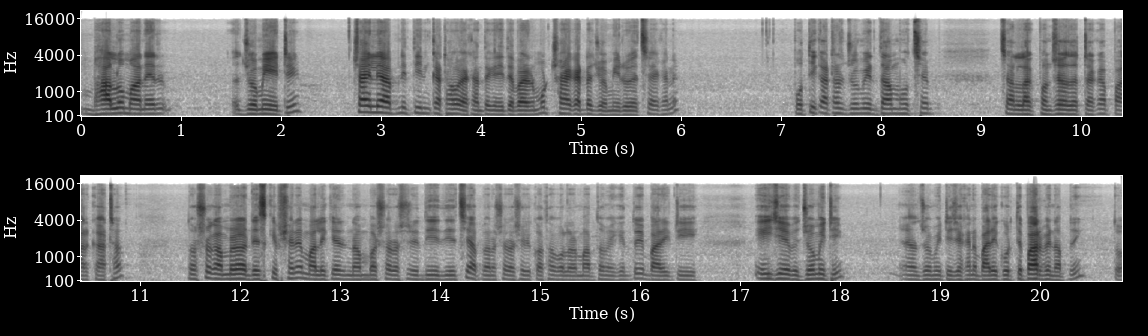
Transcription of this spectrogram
ভালো মানের জমি এটি। চাইলে আপনি তিন কাঠাও এখান থেকে নিতে পারেন। মোট ছয় কাঠা জমি রয়েছে এখানে। প্রতি কাঠার জমির দাম হচ্ছে চার লাখ পঞ্চাশ হাজার টাকা পার কাঠা। দর্শক, আমরা ডেসক্রিপশানে মালিকের নাম্বার সরাসরি দিয়ে দিয়েছি। আপনারা সরাসরি কথা বলার মাধ্যমে কিন্তু এই বাড়িটি, এই যে জমিটি জমিটি যেখানে বাড়ি করতে পারবেন আপনি তো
